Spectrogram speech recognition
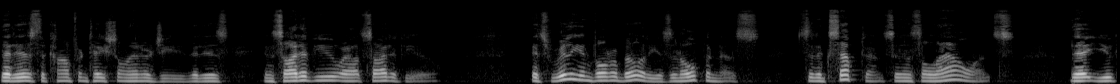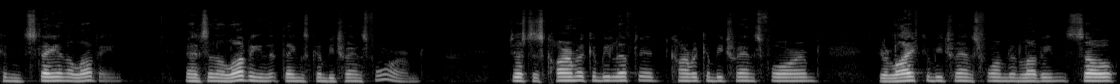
that is the confrontational energy that is inside of you or outside of you. It's really in vulnerability, it's an openness. It's an acceptance and it's an allowance that you can stay in the loving. And it's in the loving that things can be transformed. Just as karma can be lifted, karma can be transformed, your life can be transformed in loving. So,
